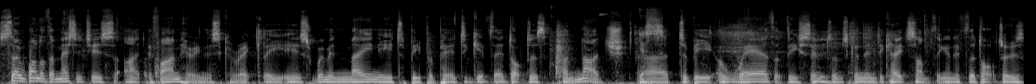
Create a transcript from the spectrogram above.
So, one of the messages, I, if I'm hearing this correctly, is women may need to be prepared to give their doctors a nudge Yes. uh, to be aware that these symptoms can indicate something. And if the doctor is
